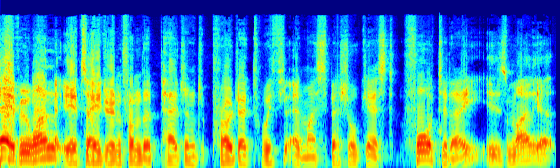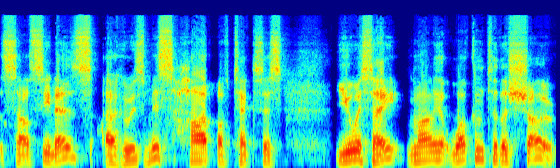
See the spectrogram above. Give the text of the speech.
Hey everyone, it's Adrian from the Pageant Project with you, and my special guest for today is Maelia Salcines, uh, who is Miss Heart of Texas, USA. Maelia, welcome to the show.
